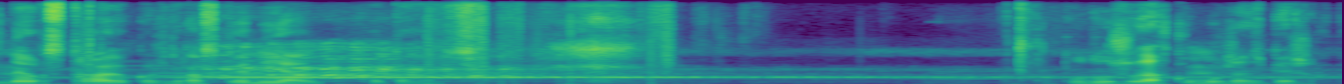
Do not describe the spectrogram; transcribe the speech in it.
Не розстраю кожен раз, коли не я катаюся. Тут дуже легко можна збіжати.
